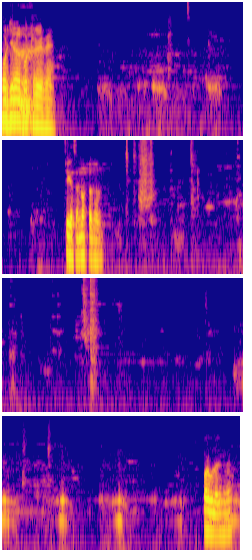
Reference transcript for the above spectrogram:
অরিজিনাল বোট্টরের ভাই ঠিক আছে নোটটা ধরুন পরগুলো দেখে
